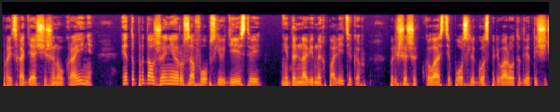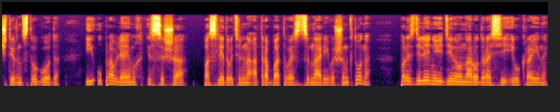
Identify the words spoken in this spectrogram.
Происходящее же на Украине – это продолжение русофобских действий недальновидных политиков, пришедших к власти после госпереворота 2014 года и управляемых из США, последовательно отрабатывая сценарий Вашингтона по разделению единого народа России и Украины,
